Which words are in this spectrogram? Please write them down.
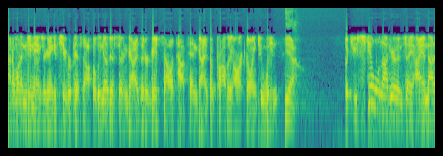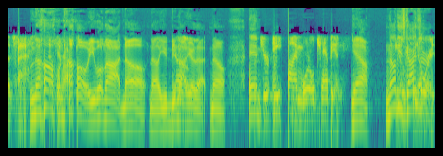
I don't want to name names; they're going to get super pissed off. But we know there's certain guys that are good, solid top ten guys, but probably aren't going to win. Yeah. But you still will not hear them say, "I am not as fast." No, as Ken Rosberg." no, you will not. No, no, you do No. not hear that. No. And But you're eight-time world champion. yeah. No, these No- guys no are worries.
